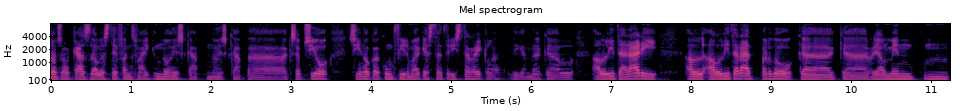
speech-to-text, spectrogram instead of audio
Doncs el cas de l'Stefan Zweig no és cap, no és cap uh, excepció, sinó que confirma aquesta trista regla, diguem-ne, que el, el literari el, el literat, perdó, que, que realment mm,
